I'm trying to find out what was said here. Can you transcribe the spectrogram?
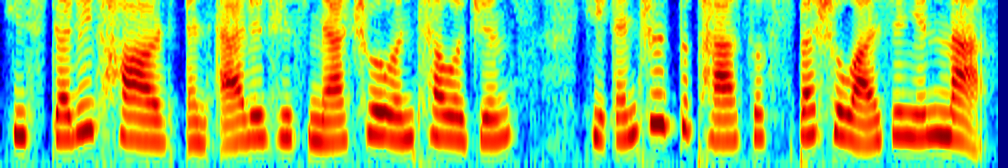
he studied hard and added his natural intelligence, he entered the path of specializing in math.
